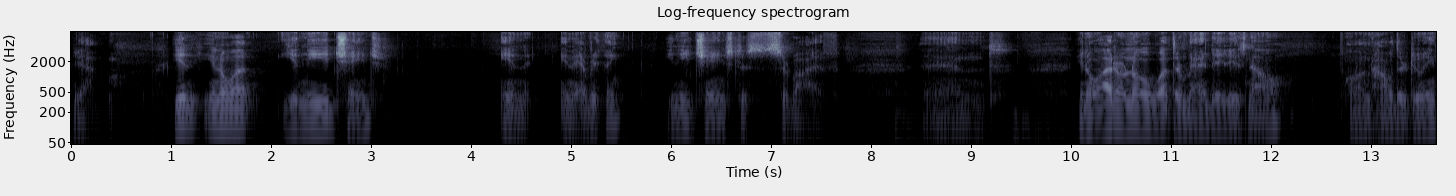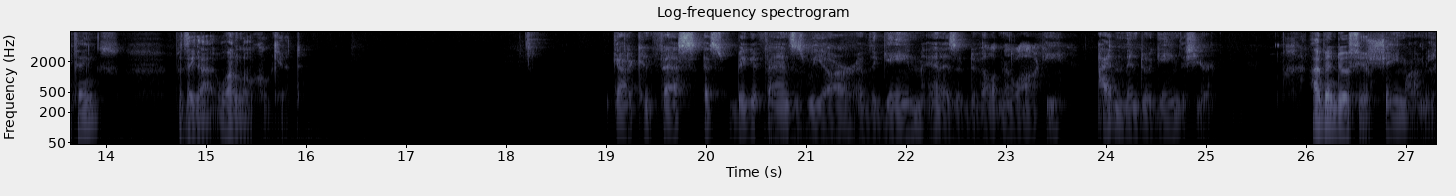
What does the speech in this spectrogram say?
Yeah, you you know what? You need change in in everything. You need change to survive, and you know I don't know what their mandate is now on how they're doing things, but they got one local kid. Got to confess, as big of fans as we are of the game and as of developmental hockey, I haven't been to a game this year. I've been to a few, Shame on me.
